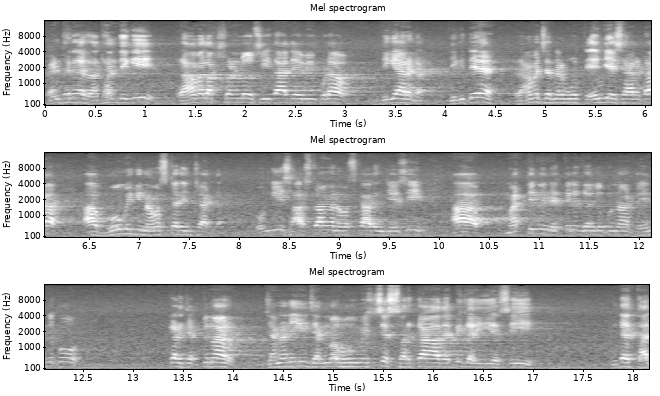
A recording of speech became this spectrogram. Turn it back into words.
వెంటనే రథం దిగి రామలక్ష్మణులు సీతాదేవి కూడా దిగారట. దిగితే రామచంద్రమూర్తి ఏం చేశారట? ఆ భూమికి నమస్కరించారట. వంగి సాష్టాంగ నమస్కారం చేసి ఆ మట్టిని నెత్తిన జల్లుకున్నట్టు ఎందుకు? ఇక్కడ చెప్తున్నారు జననీ జన్మభూమిశ్చ స్వర్గాదపి గరీయసి. అంటే తల్లి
